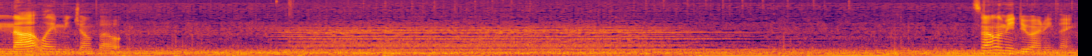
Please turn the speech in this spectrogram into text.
Not letting me jump out. It's not letting me do anything.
